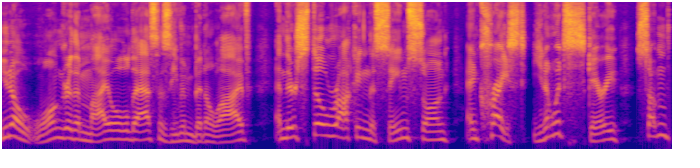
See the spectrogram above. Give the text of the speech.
you know, longer than my old ass has even been alive, and they're still rocking the same song, and Christ, you know what's scary? Some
